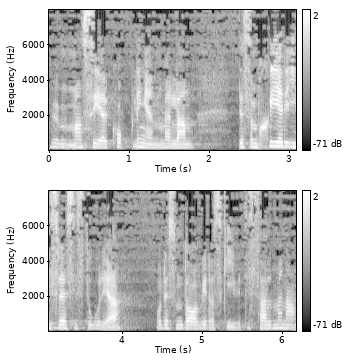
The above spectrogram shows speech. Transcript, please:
hur man ser kopplingen mellan det som sker i Israels historia och det som David har skrivit i salmerna.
